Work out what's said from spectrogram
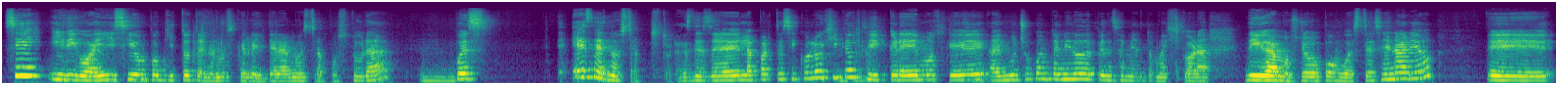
Sí, y digo, ahí sí un poquito tenemos que reiterar nuestra postura. Pues esa es nuestra postura. Es desde la parte psicológica, si creemos que hay mucho contenido de pensamiento mágico. Ahora, digamos, yo pongo este escenario. Eh,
